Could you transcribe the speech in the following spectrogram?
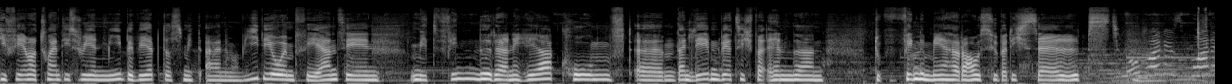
Die Firma 23andMe bewirbt das mit einem Video im Fernsehen, mit Finde deine Herkunft, ähm, dein Leben wird sich verändern, du finde mehr heraus über dich selbst. No one has wanted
